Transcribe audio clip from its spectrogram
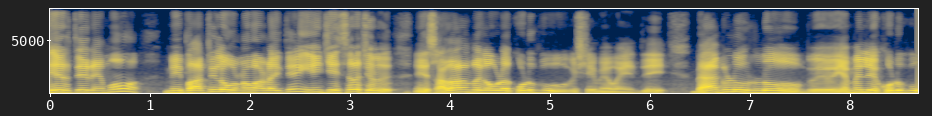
చేరితేనేమో మీ పార్టీలో ఉన్నవాళ్ళైతే ఏం చేశారో తెలియదు ఈ సదానంద గౌడ కొడుకు విషయం ఏమైంది? బెంగళూరులో ఎమ్మెల్యే కొడుకు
